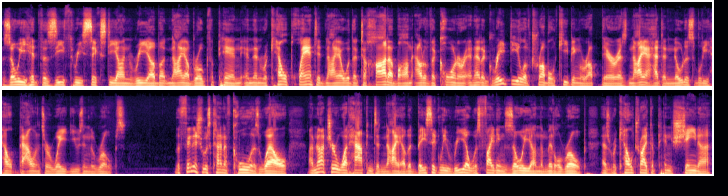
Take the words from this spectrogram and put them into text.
Zoey hit the Z360 on Rhea, but Nia broke the pin, and then Raquel planted Nia with a Tejana bomb out of the corner and had a great deal of trouble keeping her up there as Nia had to noticeably help balance her weight using the ropes. The finish was kind of cool as well. I'm not sure what happened to Nia, but basically Rhea was fighting Zoey on the middle rope as Raquel tried to pin Shayna,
